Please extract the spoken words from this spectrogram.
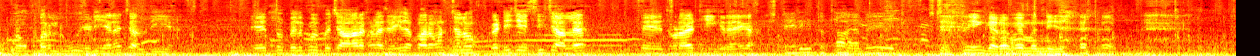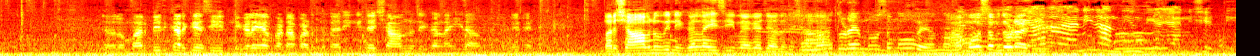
ਪ੍ਰੋਪਰ ਲੂ ਜਿਹੜੀ ਹੈ ਨਾ ਚੱਲਦੀ ਹੈ। ਇਹ ਤੋਂ ਬਿਲਕੁਲ ਬਚਾਅ ਰੱਖਣਾ ਚਾਹੀਦਾ ਪਰ ਹੁਣ ਚਲੋ ਗੱਡੀ 'ਚ ਏਸੀ ਚੱਲ ਹੈ ਤੇ ਥੋੜਾ ਜਿਹਾ ਠੀਕ ਰਹੇਗਾ। ਸਟੀਅਰਿੰਗ ਤੱਥਾ ਆਇਆ ਤੇ ਸਟੀਅਰਿੰਗ ਗਰਮ ਹੈ ਮੰਨੀ ਚਲੋ ਮਰਬੀਤ ਕਰਕੇ ਅਸੀਂ ਨਿਕਲੇ ਆ ਫਟਾਫਟ ਦੁਪਹਿਰੀ ਨਹੀਂ ਤੇ ਸ਼ਾਮ ਨੂੰ ਨਿਕਲਣਾ ਹੀ ਆਰਾਮ ਨਾਲ। ਪਰ ਸ਼ਾਮ ਨੂੰ ਵੀ ਨਿਕਲਣਾ ਹੀ ਸੀ ਮੈਂ ਕਿਹਾ ਚੱਲ ਸ਼ਾਮ ਥੋੜਾ ਮੌਸਮ ਹੋ ਜਾਂਦਾ ਹਾਂ ਮੌਸਮ ਥੋੜਾ ਯਾਰ ਠੀਕ ਐ ਨਹੀਂ ਜਾਂਦੀ ਹੁੰਦੀ ਹੈ ਇੰਨੀ ਛੇਤੀ।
